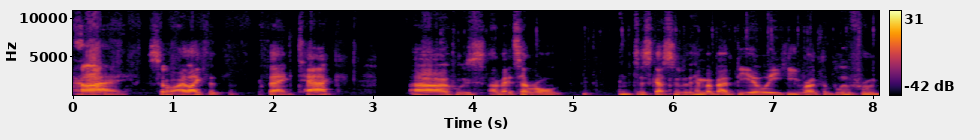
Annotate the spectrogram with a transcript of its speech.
Hi. So I like to thank TAC, uh, who's I've had several discussions with him about BLE. He wrote the Bluefruit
